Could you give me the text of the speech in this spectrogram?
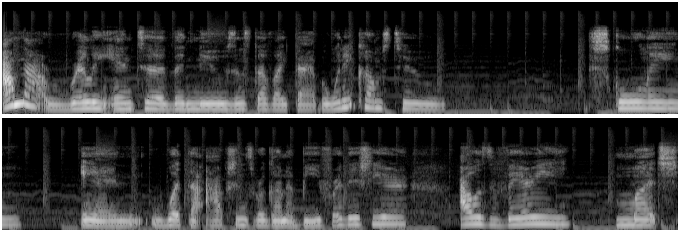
i'm not really into the news and stuff like that but when it comes to schooling and what the options were going to be for this year, I was very much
